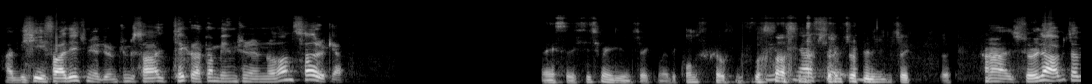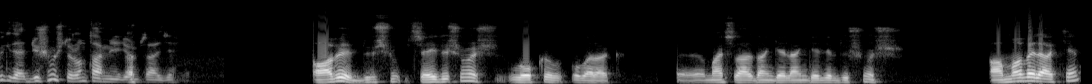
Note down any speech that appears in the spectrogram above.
Ha, bir şey ifade etmiyor diyorum. Çünkü sadece tek rakam benim için önemli olan salary cap. Neyse hiç mi ilgini çekmedi? Konuşalım. Benim çok ilgimi çekti. Ha, söyle abi tabii ki de düşmüştür onu tahmin ediyorum sadece. Abi düş, şey düşmüş local olarak e, maçlardan gelen gelir düşmüş. Ama ve lakin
